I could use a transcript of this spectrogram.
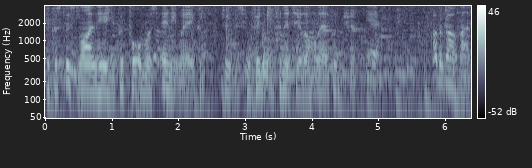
Because this line here you could put almost anywhere. You could do this from infin- infinity along there, couldn't you? Yeah. Have a go at that.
